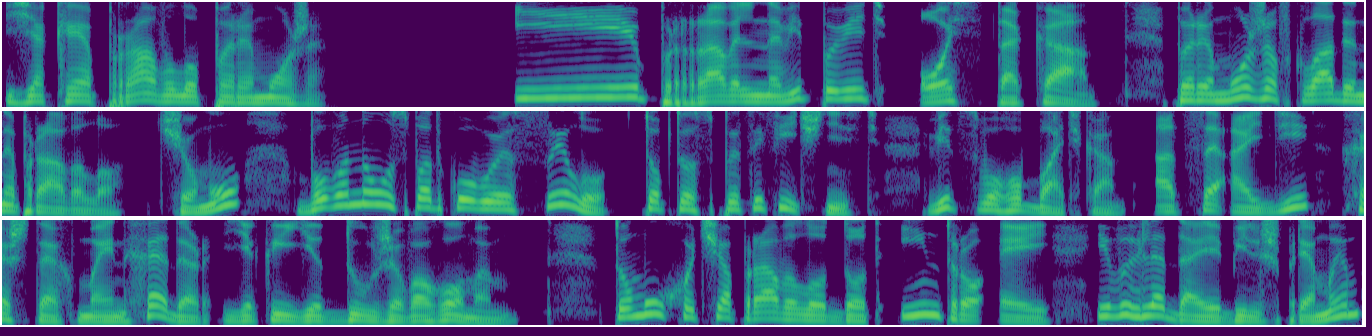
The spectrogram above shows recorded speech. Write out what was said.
яке правило переможе? І правильна відповідь ось така: переможе вкладене правило. Чому? Бо воно успадковує силу, тобто специфічність, від свого батька, а це ID, хештег mainheader, який є дуже вагомим. Тому, хоча правило .intro-a і виглядає більш прямим,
